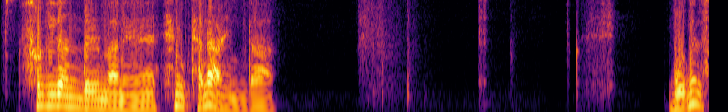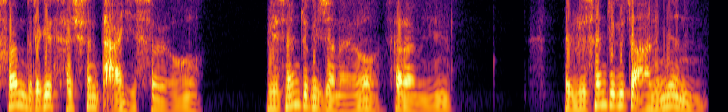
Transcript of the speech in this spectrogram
서기관들만의 행태는 아닙니다. 모든 사람들에게 사실은 다 있어요. 위선적이잖아요, 사람이. 위선적이지 않으면,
